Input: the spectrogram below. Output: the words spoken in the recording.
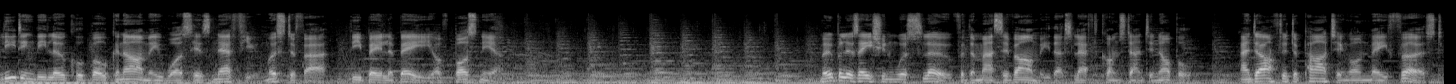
Leading the local Balkan army was his nephew Mustafa, the Beylerbey of Bosnia. Mobilization was slow for the massive army that left Constantinople, and after departing on May 1st,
